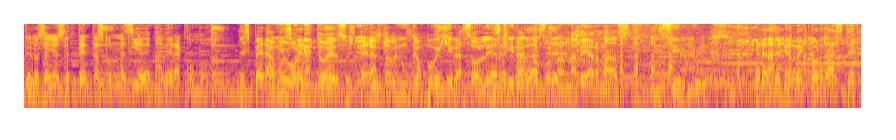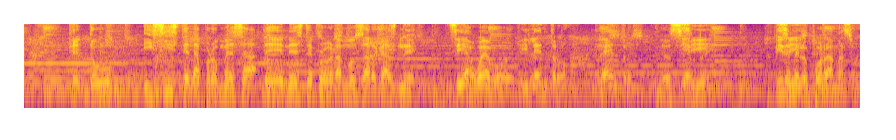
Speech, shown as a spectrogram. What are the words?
de los años 70 con una silla de madera cómoda. Espera, Está muy bonito eso. Yo, yo Espérame. estaba en un campo de girasoles Me girando con una de armas en círculos. Espérate, me recordaste que tú hiciste la promesa de en este programa usar gasné. Sí, a huevo. Y le entro, le entro. Yo siempre. ¿Sí? Pídemelo Sí. por Amazon.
